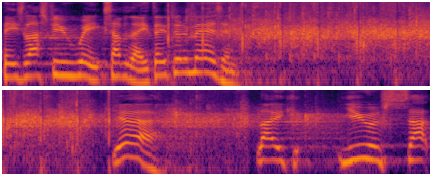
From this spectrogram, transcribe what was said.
these last few weeks, haven't they? They've done amazing. Yeah. Like, you have sat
